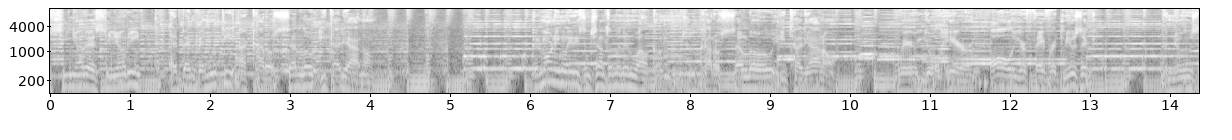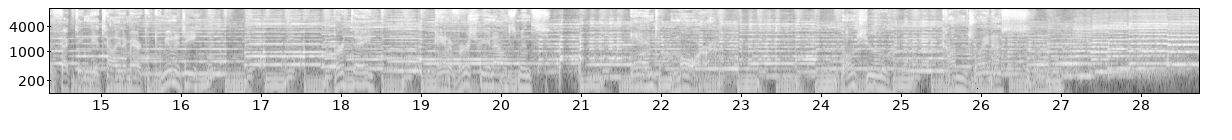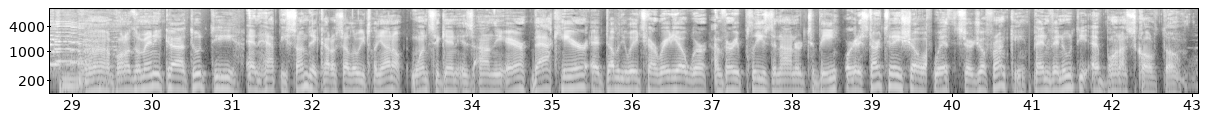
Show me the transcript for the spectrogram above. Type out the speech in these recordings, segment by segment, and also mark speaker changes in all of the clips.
Speaker 1: signore e signori, e benvenuti a Carosello Italiano. Good morning, ladies and gentlemen, and welcome to Carosello Italiano, where you'll hear all your favorite music, the news affecting the Italian American community, birthday, anniversary announcements, and more. Won't you come join us? Buona domenica a tutti and happy Sunday, Carosello Italiano. Once again is on the air back here at WATR Radio, where I'm very pleased and honored to be. We're going to start today's show with Sergio Franchi. Benvenuti e buon ascolto.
